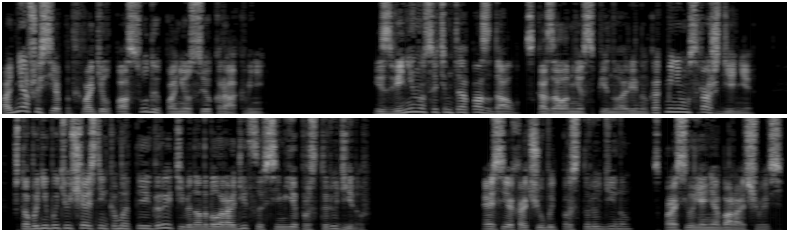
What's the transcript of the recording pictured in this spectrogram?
Поднявшись, я подхватил посуду и понес ее к раковине. «Извини, но с этим ты опоздал», — сказала мне в спину Арина, — «как минимум с рождения. Чтобы не быть участником этой игры, тебе надо было родиться в семье простолюдинов». «А если я хочу быть простолюдином?» — спросил я, не оборачиваясь.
